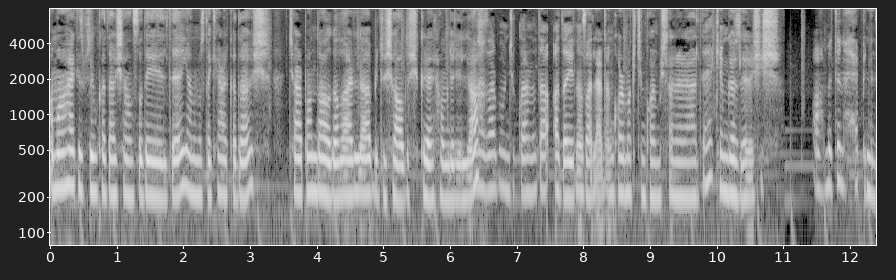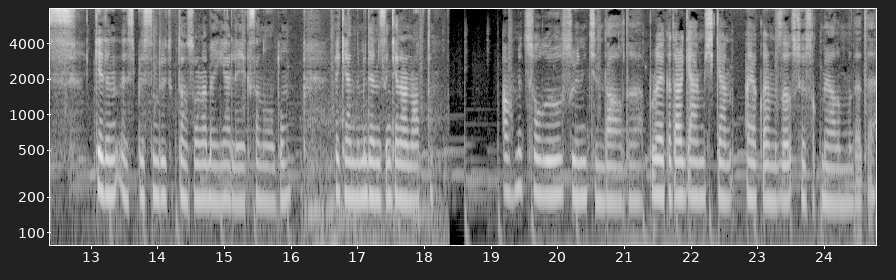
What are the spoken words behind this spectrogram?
Ama herkes bizim kadar şanslı değildi. Yanımızdaki arkadaş çarpan dalgalarla bir duş aldı şükür elhamdülillah. Nazar boncuklarını da adayı nazarlardan korumak için koymuşlar herhalde. Kem gözleri şiş. Ahmet'in hepiniz gelin esprisini duyduktan sonra ben yerle yeksan oldum. Ve kendimi denizin kenarına attım. Ahmet soluğu suyun içinde aldı. Buraya kadar gelmişken ayaklarımızı suya sokmayalım mı dedi.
